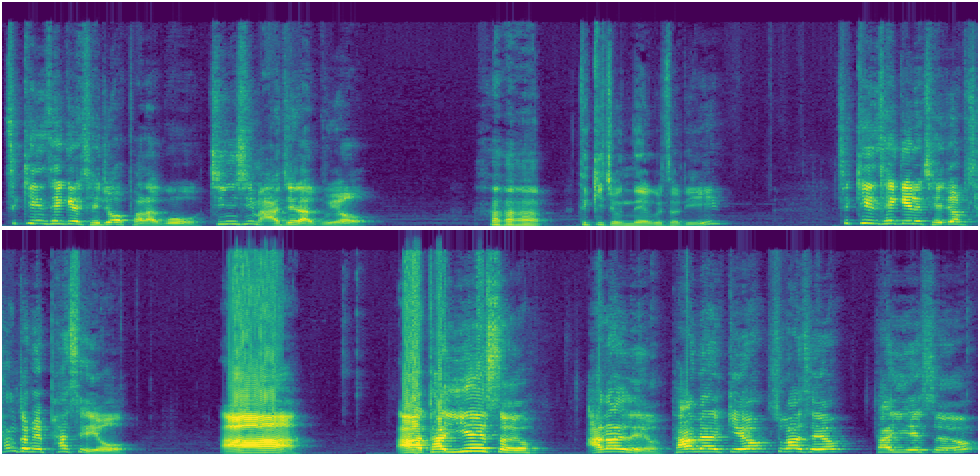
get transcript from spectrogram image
스킨 3개를 재조합하라고. 진심 아재라고요. 듣기 좋네요, 그 소리. 스킨 3개를 제조합 상점에 파세요. 아, 아, 다 이해했어요. 안 할래요. 다음에 할게요. 수고하세요. 다 이해했어요.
